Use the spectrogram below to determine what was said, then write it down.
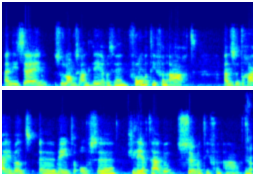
En die zijn, zolang ze aan het leren zijn, formatief van aard. En zodra je wilt uh, weten of ze geleerd hebben, summatief van aard. Ja.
